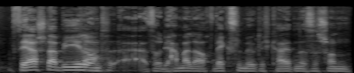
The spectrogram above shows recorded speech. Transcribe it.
sehr stabil und also die haben halt auch Wechselmöglichkeiten. Das ist schon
